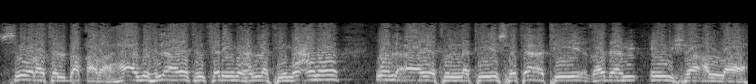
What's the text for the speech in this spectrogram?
سورة البقرة. هذه الآية الكريمة التي معنا والآية التي ستأتي غدا إن شاء الله.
